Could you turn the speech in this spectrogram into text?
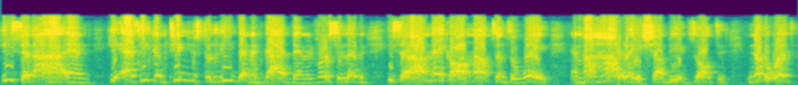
He said, I, and he, as he continues to lead them and guide them in verse 11, he said, I'll make all mountains a way and my highways shall be exalted. In other words,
